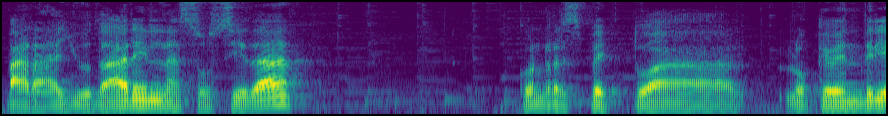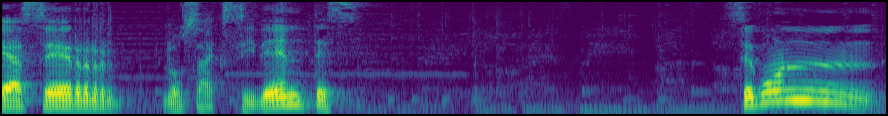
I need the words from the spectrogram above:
para ayudar en la sociedad con respecto a lo que vendría a ser los accidentes. Según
